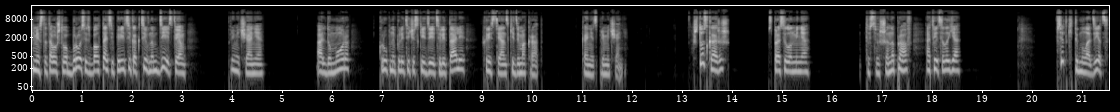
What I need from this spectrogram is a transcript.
вместо того, чтобы бросить болтать и перейти к активным действиям. Примечание. Альдо Моро, крупный политический деятель Италии, христианский демократ. Конец примечания. «Что скажешь?» — спросил он меня. «Ты совершенно прав», — ответила я. «Все-таки ты молодец»,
